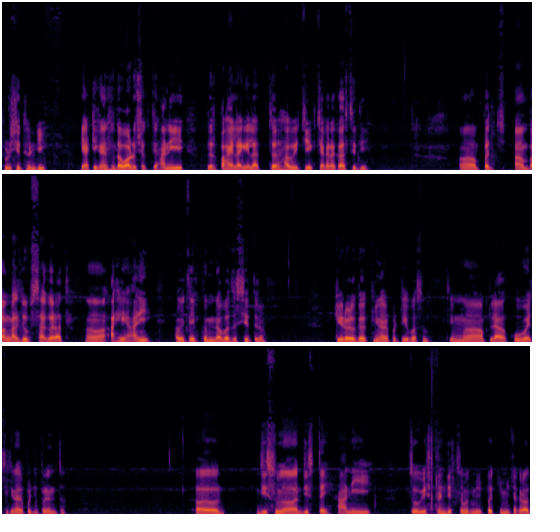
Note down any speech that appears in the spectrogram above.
थोडीशी थंडी या ठिकाणीसुद्धा वाढू शकते. आणि जर पाहायला गेलात तर हवेची एक चक्राकार स्थिती पच बंगालच्या उपसागरात आहे आणि हवेचं एक कमी दाबाचं क्षेत्र केरळ किनारपट्टीपासून ते मग आपल्या गोव्याच्या किनारपट्टीपर्यंत दिसून दिसतंय आणि जो वेस्टर्न डिस्टर्बन्स म्हणजे पश्चिमी चक्रात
